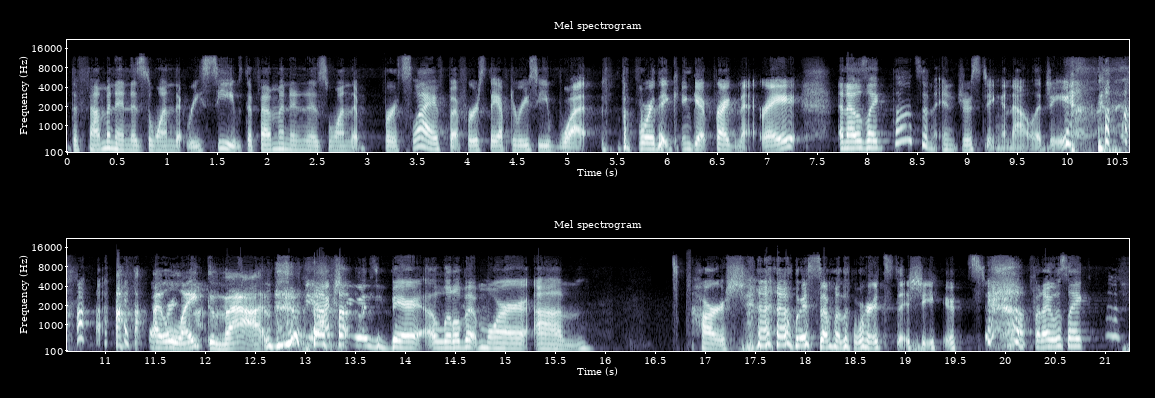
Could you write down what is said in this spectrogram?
the feminine is the one that receives, the feminine is the one that births life, but first they have to receive what before they can get pregnant, right? And I was like, that's an interesting analogy. I like that. it actually was very, a little bit more, um, harsh with some of the words that she used. But I was like, hmm,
